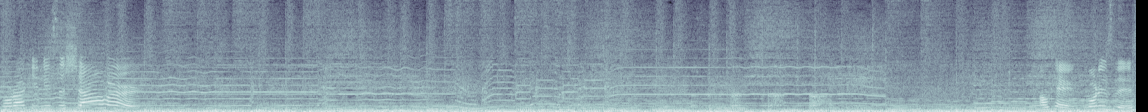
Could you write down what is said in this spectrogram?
Toraki needs a shower. Okay, what is this?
